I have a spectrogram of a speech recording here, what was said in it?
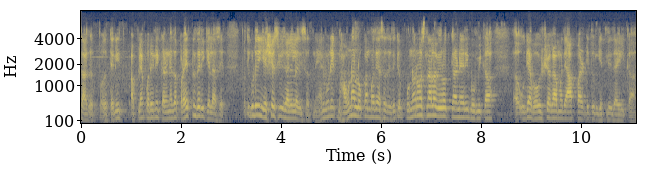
चा त्यांनी आपल्या परीने करण्याचा प्रयत्न जरी केला असेल पण ती कुठे यशस्वी झालेला दिसत नाही. आणि म्हणून एक भावना लोकांमध्ये असं येते की पुनर्वसनाला विरोध करणारी भूमिका उद्या भविष्यकाळामध्ये आप पार्टीतून घेतली जाईल का?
